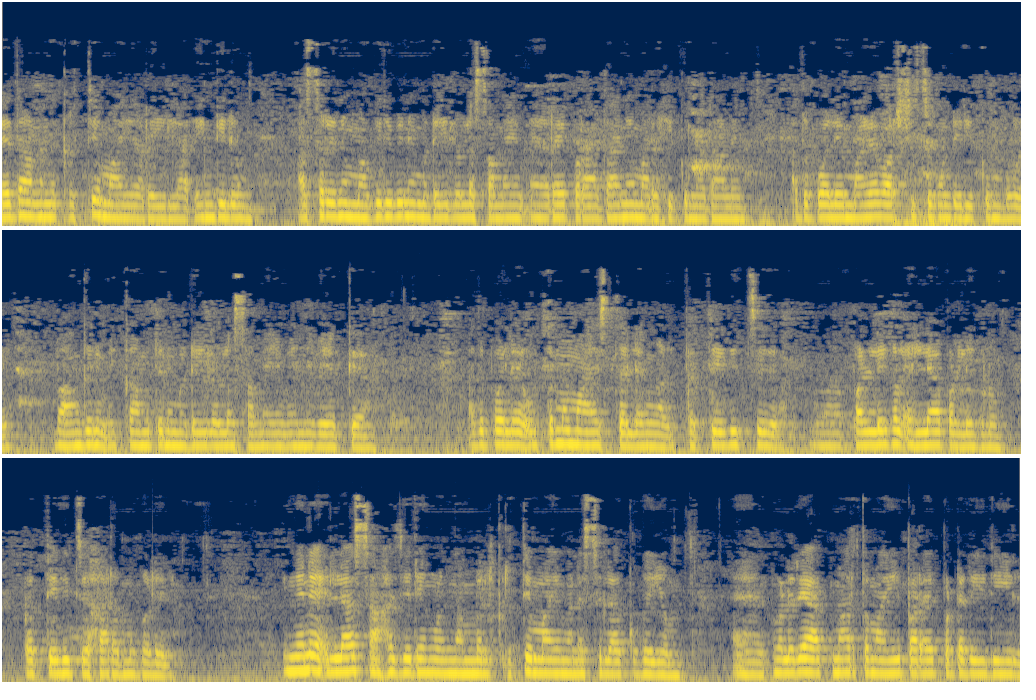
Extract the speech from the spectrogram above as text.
ഏതാണെന്ന് കൃത്യമായി അറിയില്ല. എങ്കിലും അസറിനും മകരിവിനും ഇടയിലുള്ള സമയം ഏറെ പ്രാധാന്യം അർഹിക്കുന്നതാണ്. അതുപോലെ മഴ വർഷിച്ചുകൊണ്ടിരിക്കുമ്പോൾ ബാങ്കിനും ഇക്കാമത്തിനും ഇടയിലുള്ള സമയം എന്നിവയൊക്കെ. അതുപോലെ ഉത്തമമായ സ്ഥലങ്ങൾ പ്രത്യേകിച്ച് പള്ളികൾ എല്ലാ പള്ളികളും പ്രത്യേകിച്ച് ഹറമുകളിൽ. ഇങ്ങനെ എല്ലാ സാഹചര്യങ്ങളും നമ്മൾ കൃത്യമായി മനസ്സിലാക്കുകയും വളരെ ആത്മാർത്ഥമായി പറയപ്പെട്ട രീതിയിൽ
